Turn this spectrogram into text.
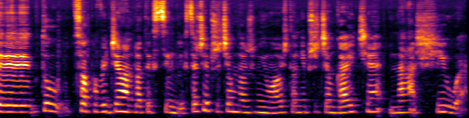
y, tu, co powiedziałam dla tych singli. Chcecie przyciągnąć miłość, to nie przyciągajcie na siłę.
